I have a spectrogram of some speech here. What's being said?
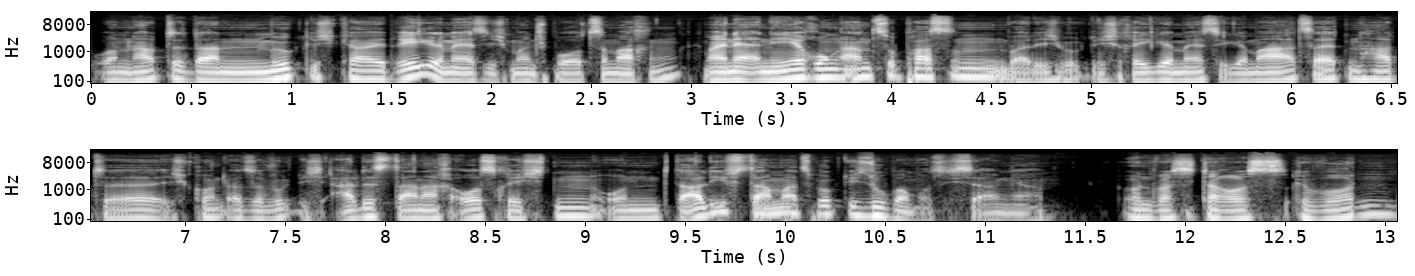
und hatte dann Möglichkeit, regelmäßig meinen Sport zu machen, meine Ernährung anzupassen, weil ich wirklich regelmäßige Mahlzeiten hatte. Ich konnte also wirklich alles danach ausrichten und da lief es damals wirklich super, muss ich sagen, ja. Und was ist daraus geworden?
